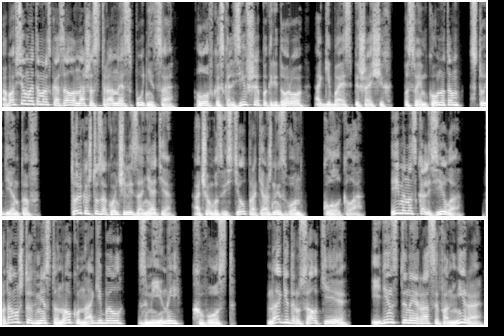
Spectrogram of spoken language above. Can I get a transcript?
Обо всем этом рассказала наша странная спутница, ловко скользившая по коридору, огибая спешащих по своим комнатам студентов. Только что закончились занятия, о чем возвестил протяжный звон колокола. Именно скользила, потому что вместо ног у Наги был змеиный хвост. Наги да русалки – единственные расы фанмира,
